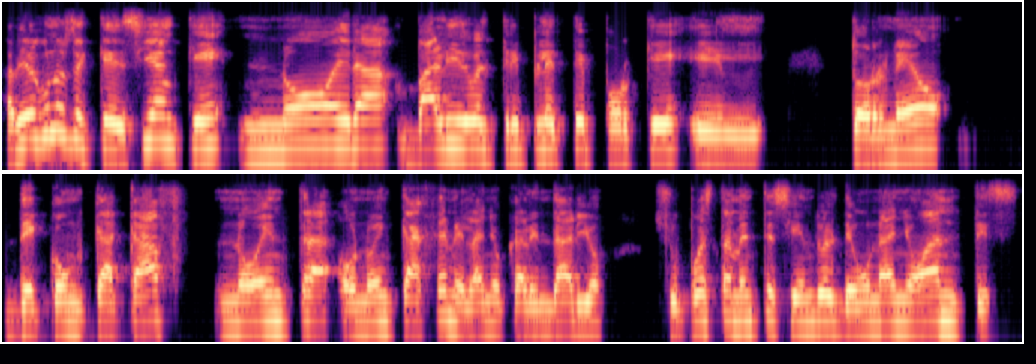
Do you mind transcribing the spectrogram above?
Había algunos de que decían que no era válido el triplete porque el torneo de CONCACAF no entra o no encaja en el año calendario, supuestamente siendo el de un año antes.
